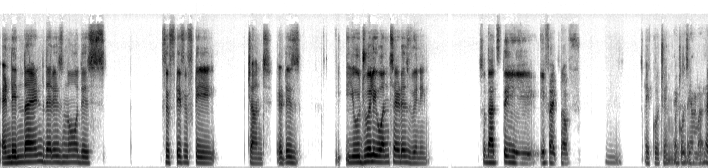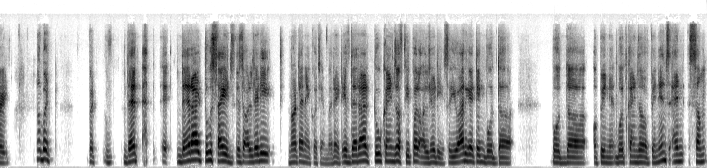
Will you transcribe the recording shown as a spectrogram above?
And in the end, there is no this fifty-fifty chance. It is usually one side is winning. So that's the effect of Mm. Echo chambers, echo right? chamber, right? no, but but w- there there are two sides is already not an echo chamber, right? If there are two kinds of people already, so you are getting both the both the opinion, both kinds of opinions, and some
